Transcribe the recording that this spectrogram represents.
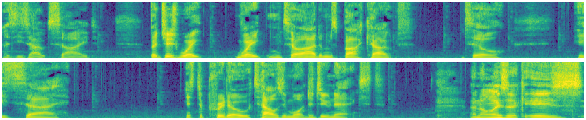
as he's outside. But just wait, wait until Adam's back out, until he's uh, Mr. Prideaux tells him what to do next. And Isaac is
